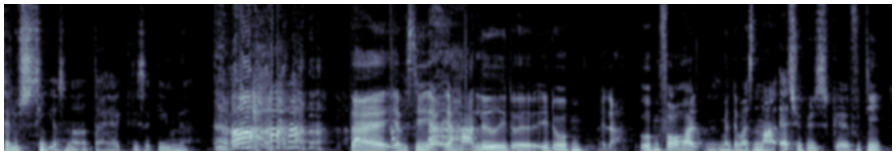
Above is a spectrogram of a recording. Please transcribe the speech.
jalousi og sådan noget, der er jeg ikke lige så givende. der, er- jeg vil sige, jeg, jeg har levet et, øh, et åben, eller åben forhold, men det var sådan meget atypisk, øh, fordi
